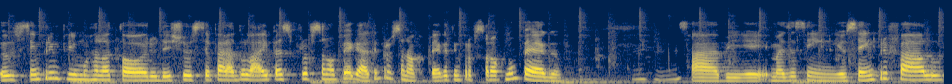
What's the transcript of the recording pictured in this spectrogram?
eu sempre imprimo um relatório, deixo separado lá e peço pro profissional pegar. Tem profissional que pega, tem profissional que não pega. Uhum. sabe? Mas assim, eu sempre falo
